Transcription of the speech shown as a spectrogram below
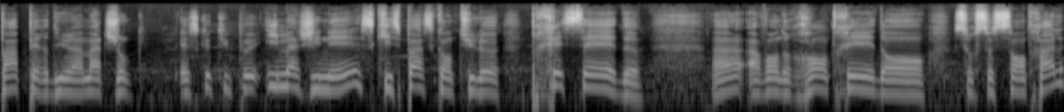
Pas perdu un match. Donc est-ce que tu peux imaginer ce qui se passe quand tu le précèdes hein, avant de rentrer dans, sur ce central?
